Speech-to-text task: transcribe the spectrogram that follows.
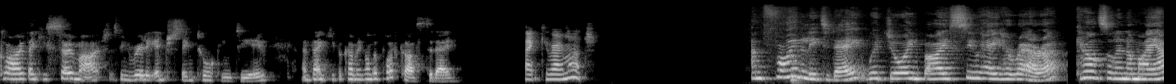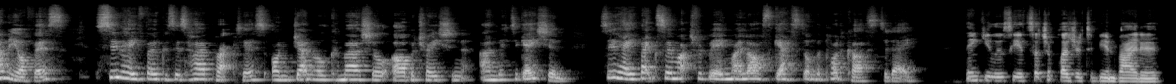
Clara, thank you so much. It's been really interesting talking to you. And thank you for coming on the podcast today. Thank you very much. And finally, today, we're joined by Suhey Herrera, counsel in a Miami office Suhey focuses her practice on general commercial arbitration and litigation. Suhey, thanks so much for being my last guest on the podcast today. Thank you, Lucy. It's such a pleasure to be invited.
